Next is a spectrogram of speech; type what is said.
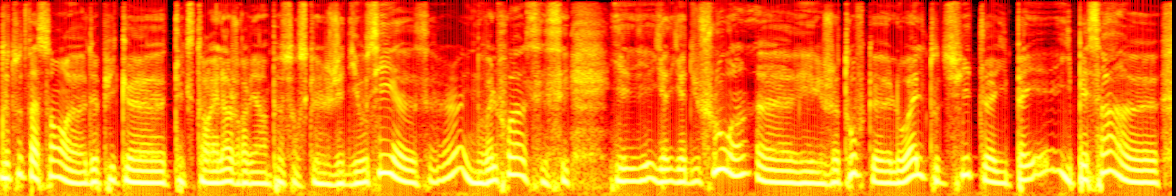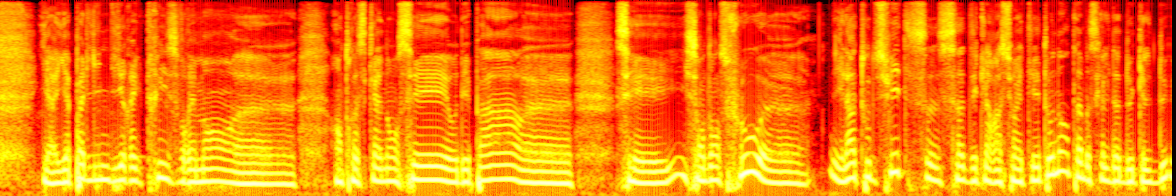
de toute façon, euh, depuis que Textor est là, je reviens un peu sur ce que j'ai dit aussi, euh, une nouvelle fois. Il y, a- y y du flou, hein, euh, et je trouve que l'OL, tout de suite, il paie, il paie ça. euh, Il n'y a, il y a pas de ligne directrice vraiment euh, entre ce qu'annoncé au départ. euh, c'est- ils sont dans ce flou. Et là, tout de suite, sa, sa déclaration était étonnante, hein, parce qu'elle date de quelques,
